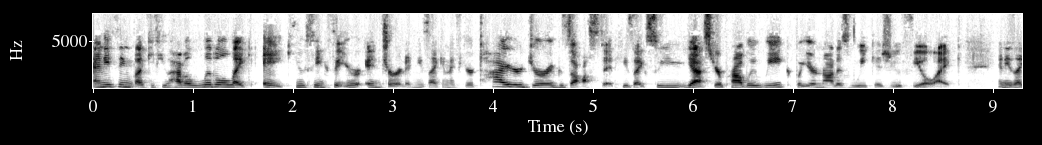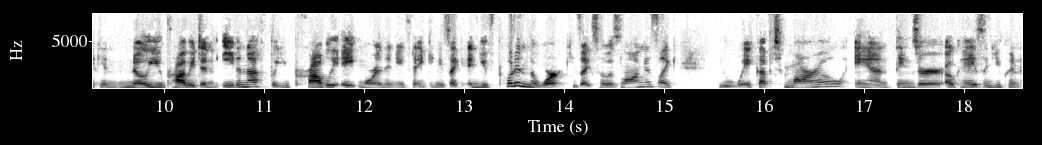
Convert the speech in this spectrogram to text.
anything like if you have a little like ache, you think that you're injured. And he's like, and if you're tired, you're exhausted. He's like, so you, yes, you're probably weak, but you're not as weak as you feel like. And he's like, and no, you probably didn't eat enough, but you probably ate more than you think. And he's like, and you've put in the work. He's like, so as long as like you wake up tomorrow and things are okay, he's like, you can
